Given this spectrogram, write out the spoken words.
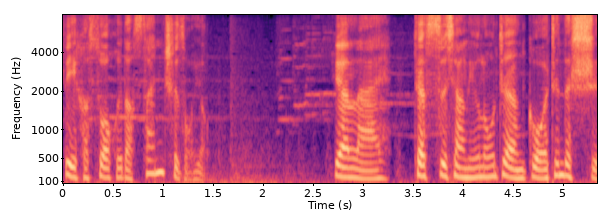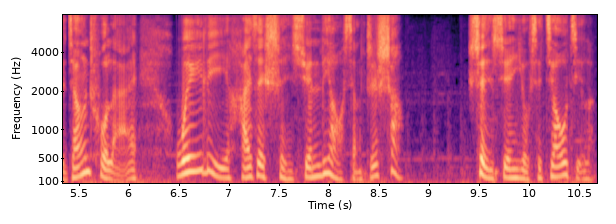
立刻缩回到三尺左右。原来。这四象玲珑阵果真的使将出来，威力还在沈轩料想之上。沈轩有些焦急了：“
